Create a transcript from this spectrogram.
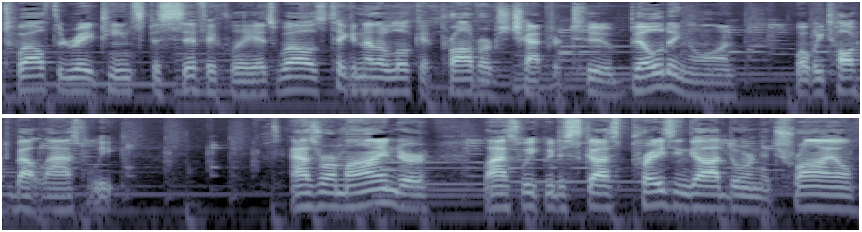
12 through 18 specifically, as well as take another look at Proverbs chapter 2, building on what we talked about last week. As a reminder, last week we discussed praising God during the trial,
